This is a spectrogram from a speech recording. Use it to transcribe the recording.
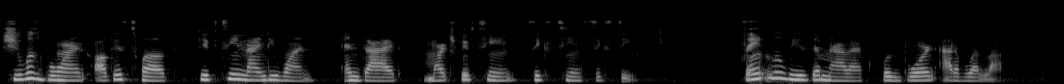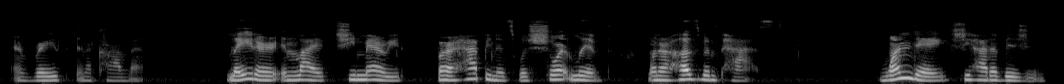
She was born August 12, 1591, and died March 15, 1660. St. Louise de Marillac was born out of wedlock and raised in a convent. Later in life, she married, but her happiness was short lived when her husband passed. One day she had a vision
